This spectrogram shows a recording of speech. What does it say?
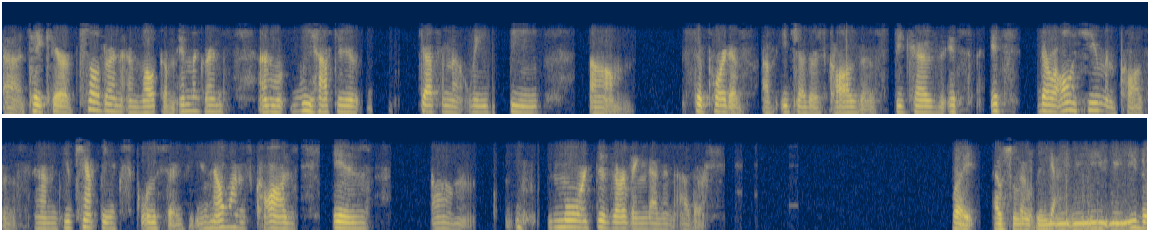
uh, take care of children and welcome immigrants. And we have to definitely be um, supportive of each other's causes because it's it's they're all human causes and you can't be exclusive. No one's cause is um, more deserving than another. Right, absolutely. So, yeah. we, we, need, we need to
